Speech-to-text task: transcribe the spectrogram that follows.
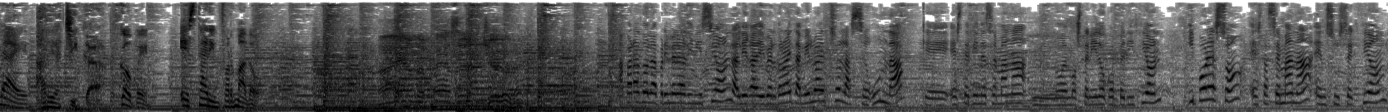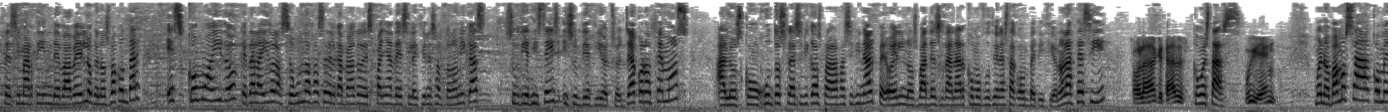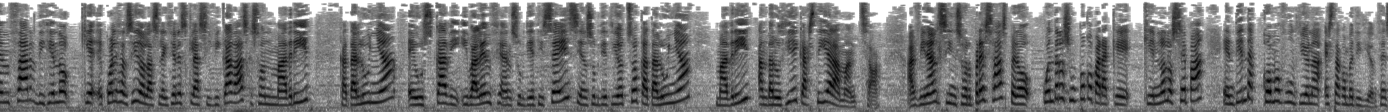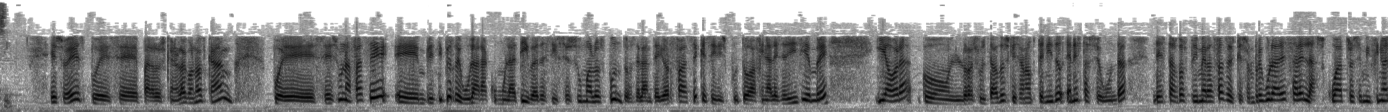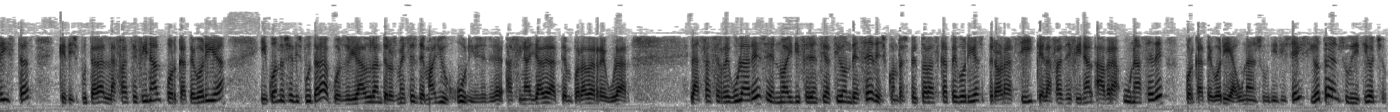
Pelaez. Área chica. Cope. Estar informado. Ha parado la primera división, la Liga de Iberdrola, y también lo ha hecho la segunda, que este fin de semana no hemos tenido competición. Y por eso, esta semana, en su sección, Ceci Martín de Babel, lo que nos va a contar es cómo ha ido, qué tal ha ido la segunda fase del Campeonato de España de Selecciones Autonómicas, sub-16 y sub-18. Ya conocemos a los conjuntos clasificados para la fase final, pero él nos va a desgranar cómo funciona esta competición. Hola, Ceci, Hola, ¿qué tal? ¿cómo estás? Muy bien. Bueno, vamos a comenzar diciendo qué- cuáles han sido las selecciones clasificadas, que son Madrid, Cataluña, Euskadi y Valencia en sub-16 y en sub-18 Cataluña, Madrid, Andalucía y Castilla-La Mancha. Al final, sin sorpresas, pero cuéntanos un poco para que quien no lo sepa entienda cómo funciona esta competición, Ceci. Eso es, pues eh, para los que no la conozcan, Pues es una fase eh, en principio regular, acumulativa, es decir, se suma los puntos de la anterior fase que se disputó a finales de diciembre y ahora con los resultados que se han obtenido en esta segunda. De estas dos primeras fases que son regulares salen las cuatro semifinalistas que disputarán la fase final por categoría y cuándo se disputará pues dirá durante los meses de mayo y junio, al final ya de la temporada regular las fases regulares eh, no hay diferenciación de sedes con respecto a las categorías, pero ahora sí que la fase final habrá una sede por categoría, una en sub-16 y otra en sub-18.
